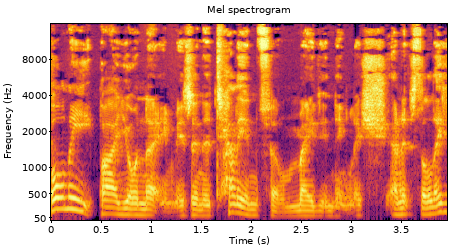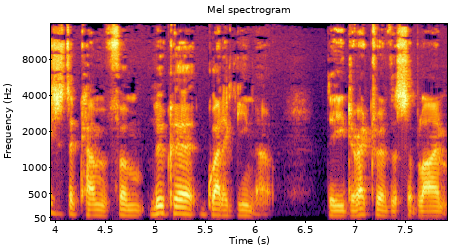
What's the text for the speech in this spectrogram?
Call Me By Your Name is an Italian film made in English, and it's the latest to come from Luca Guadagnino, the director of the sublime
